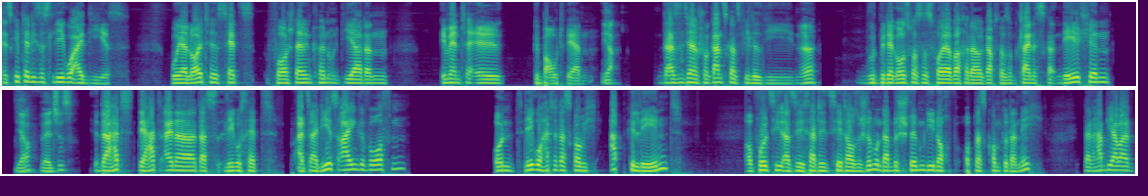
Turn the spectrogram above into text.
Es gibt ja dieses Lego Ideas, wo ja Leute Sets vorstellen können und die ja dann eventuell gebaut werden. Ja. Da sind ja schon ganz, ganz viele, die, ne? Gut, mit der Ghostbusters Feuerwache, da gab es ja so ein kleines Skandälchen. Ja, welches? Da hat, der hat einer das Lego-Set als Ideas eingeworfen und Lego hatte das, glaube ich, abgelehnt, obwohl sie, also es hatte die 10.000 Stimmen und dann bestimmen die noch, ob das kommt oder nicht. Dann haben die aber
